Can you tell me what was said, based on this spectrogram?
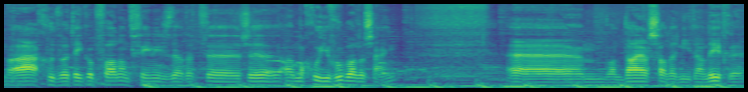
Maar goed, wat ik opvallend vind is dat het, uh, ze allemaal goede voetballers zijn. Uh, want daar zal het niet aan liggen.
